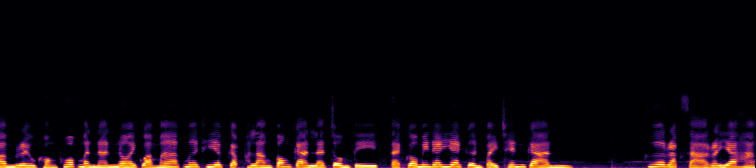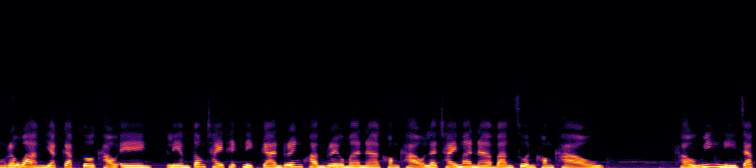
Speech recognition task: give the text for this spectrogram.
ความเร็วของพวกมันนั้นน้อยกว่ามากเมื่อเทียบกับพลังป้องกันและโจมตี แต่ก็ไม่ได้แย่เกินไปเช่นกัน เพื่อรักษาระยะห่างระหว่างยักษ์กับตัวเขาเองเลียมต้องใช้เทคนิคการเร่งความเร็วมานาของเขาและใช้มานาบางส่วนของเขา เขาวิ่งหนีจาก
